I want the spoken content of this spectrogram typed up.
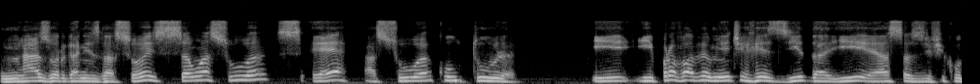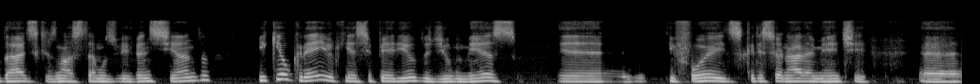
nas organizações são a sua é a sua cultura. E, e provavelmente resida aí essas dificuldades que nós estamos vivenciando e que eu creio que esse período de um mês é, que foi discricionariamente é,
